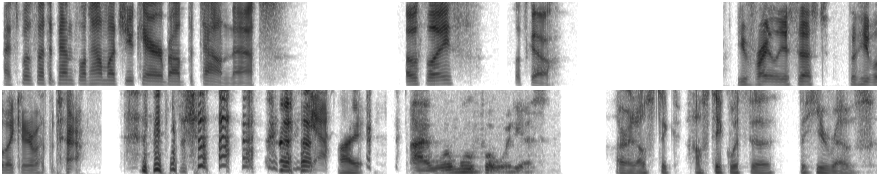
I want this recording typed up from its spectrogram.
I suppose that depends on how much you care about the town, Nat. Oathblaze, let's go. You've rightly assessed the people that care about the town. yeah. I I will move forward. Yes. all right, I'll stick I'll stick with the the heroes.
